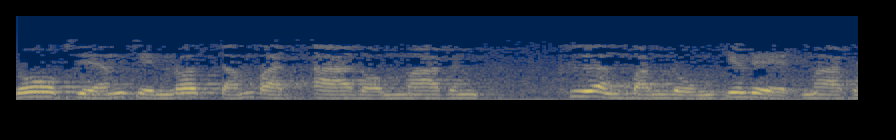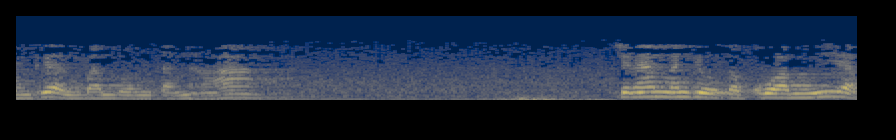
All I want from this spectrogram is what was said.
รูปเสียงกลิ่นรสสัมผัสอารมณ์มาเป็นเครื่องบำรุงกิเลสมาเป็นเครื่องบำรุงตัณหา ฉะนั้นมันอยู่กับความเงียบ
